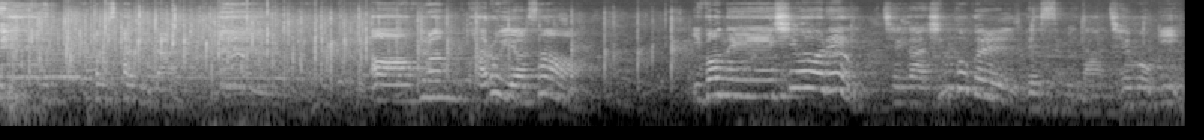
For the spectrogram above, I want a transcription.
네, 감사합니다. 어, 그럼 바로 이어서 이번에 10월에 제가 신곡을 냈습니다. 제목이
